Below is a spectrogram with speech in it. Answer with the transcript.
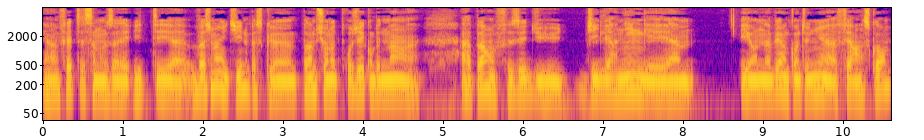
Et en fait, ça nous a été euh, vachement utile parce que par exemple sur notre projet complètement euh, à part, on faisait du G-learning et et on avait un contenu à faire en SCORM.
